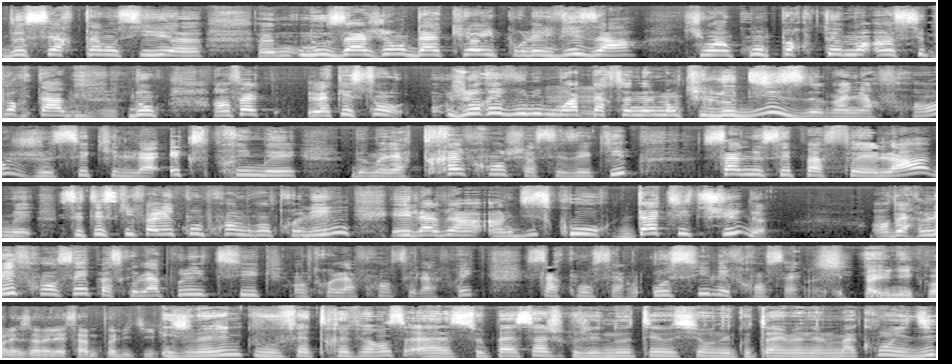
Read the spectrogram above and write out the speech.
de certains aussi, euh, euh, nos agents d'accueil pour les visas, qui ont un comportement insupportable. Donc, en fait, la question, j'aurais voulu, moi, personnellement, qu'il le dise de manière franche. Je sais qu'il l'a exprimé de manière très franche à ses équipes. Ça ne s'est pas fait là, mais c'était ce qu'il fallait comprendre entre lignes. Et il avait un, un discours d'attitude envers les Français, parce que la politique entre la France et l'Afrique, ça concerne aussi les Français. Et pas uniquement les hommes et les femmes politiques. Et j'imagine que vous faites référence à ce passage que j'ai noté aussi en écoutant Emmanuel Macron. Il dit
